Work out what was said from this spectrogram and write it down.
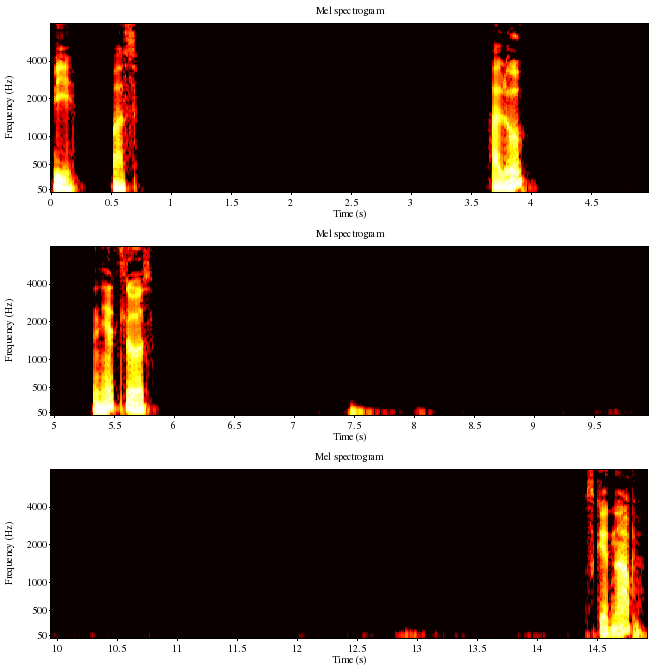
Wie? Was? Hallo? Was ist denn jetzt los? Geht denn ab?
